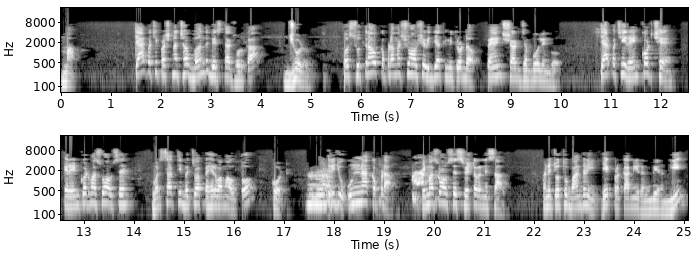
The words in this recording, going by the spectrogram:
માપ. ત્યાર પછી પ્રશ્ન છ, બંધ બેસતા જોડકા જોડો. હવે સુતરાઉ કપડામાં શું આવશે? વિદ્યાર્થી મિત્રો, ડ, પેન્ટ, શર્ટ, જબ્બો, લેંગો. ત્યાર પછી રેનકોટ છે. એ રેનકોટમાં શું આવશે? વરસાદથી બચવા પહેરવામાં આવતો કોટ. ત્રીજું, ઊનના કપડાં. એમાં શું આવશે? સ્વેટર અને શાલ અને ચોથું, બાંધણી. એક પ્રકારની રંગબેરંગી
